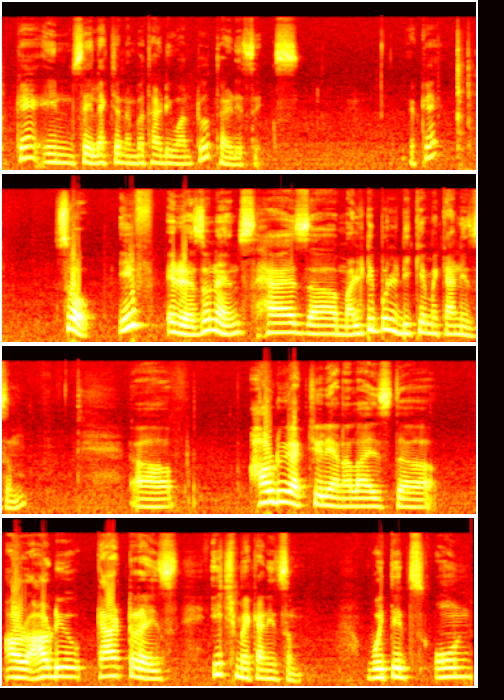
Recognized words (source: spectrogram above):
okay in say lecture number 31 to 36 okay. So if a resonance has a multiple decay mechanism uh, how do you actually analyze the or how do you characterize each mechanism with its own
